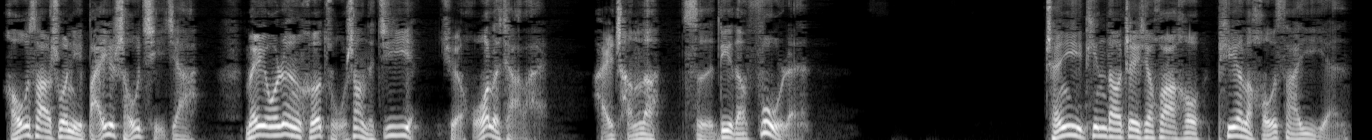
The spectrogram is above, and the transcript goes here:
侯萨说你白手起家，没有任何祖上的基业，却活了下来，还成了此地的富人。陈毅听到这些话后，瞥了侯萨一眼。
